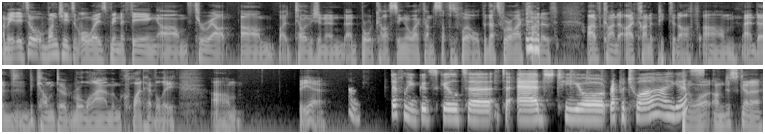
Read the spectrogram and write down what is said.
I mean, it's all, run sheets have always been a thing um, throughout um, like television and, and broadcasting, all that kind of stuff as well. But that's where I kind of, I've kind of, I kind of picked it up, um, and I've become to rely on them quite heavily. Um, but yeah, Definitely a good skill to to add to your repertoire, I guess. You know what? I'm just gonna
